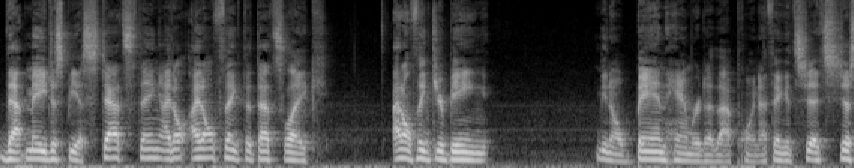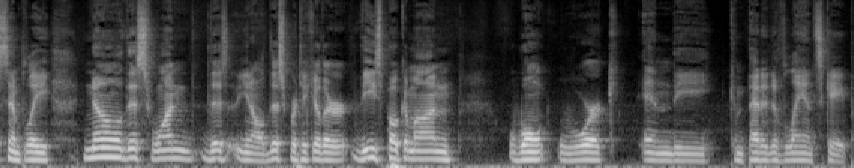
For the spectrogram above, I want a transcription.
That may just be a stats thing. I don't. I don't think that that's like. I don't think you're being you know ban hammered at that point i think it's it's just simply no this one this you know this particular these pokemon won't work in the competitive landscape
